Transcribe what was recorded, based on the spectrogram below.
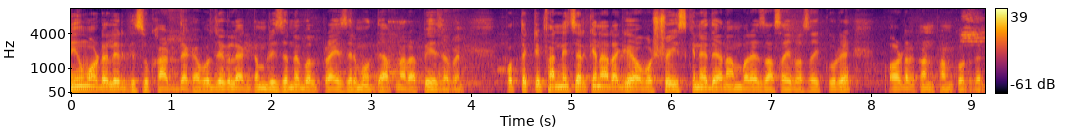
নিউ মডেলের কিছু খাট দেখাবো, যেগুলো একদম রিজনেবল প্রাইসের মধ্যে আপনারা পেয়ে যাবেন। প্রত্যেকটি ফার্নিচার কেনার আগে অবশ্যই স্ক্রিনে দেওয়া নাম্বারে যাচাই বাছাই করে অর্ডার কনফার্ম করবেন।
